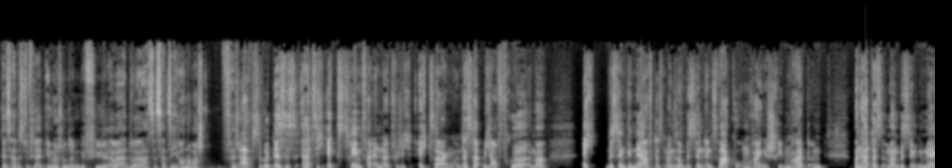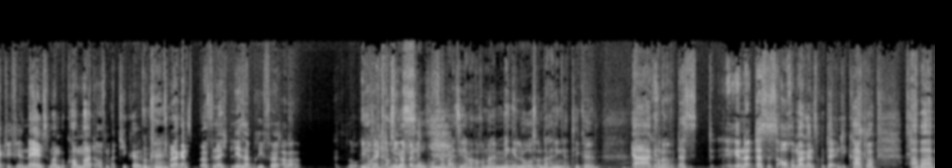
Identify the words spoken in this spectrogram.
Das hattest du vielleicht immer schon so im Gefühl, aber du hast, das hat sich auch nochmal Absolut, es ist, hat sich extrem verändert, würde ich echt sagen. Und das hat mich auch früher immer ein bisschen genervt, dass man so ein bisschen ins Vakuum reingeschrieben hat und man hat das immer ein bisschen gemerkt, wie viele Mails man bekommen hat auf dem Artikel. Okay. Oder ganz äh, vielleicht Leserbriefe, aber so, Ihr hattet auch so ein Forum, da weiß ich, da war auch immer eine Menge los unter einigen Artikeln. Ja, genau. Aber das, genau, das ist auch immer ein ganz guter Indikator. Aber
